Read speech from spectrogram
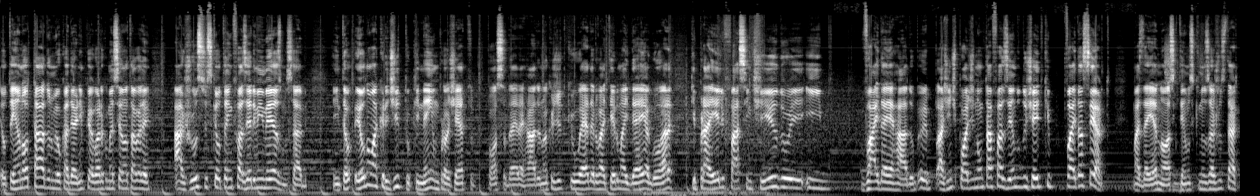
Eu tenho anotado no meu caderninho, porque agora eu comecei a anotar o caderninho. Ajustes que eu tenho que fazer em mim mesmo, sabe? Então eu não acredito que nenhum projeto possa dar errado. Eu não acredito que o Éder vai ter uma ideia agora que pra ele faz sentido e, e vai dar errado. A gente pode não estar fazendo do jeito que vai dar certo. Mas daí é nós Sim. que temos que nos ajustar.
